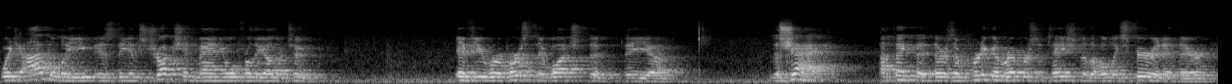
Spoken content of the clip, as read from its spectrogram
which I believe is the instruction manual for the other two. If you were a person that watched the, the, uh, the Shack, I think that there's a pretty good representation of the Holy Spirit in there.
